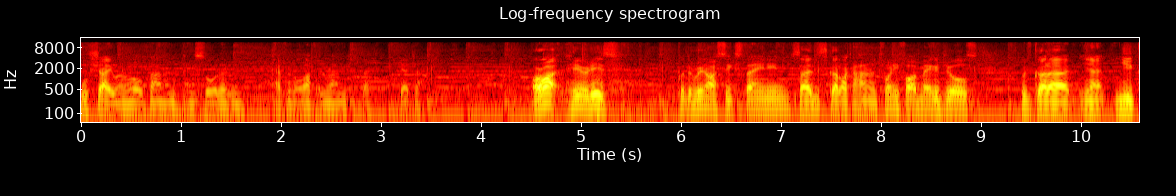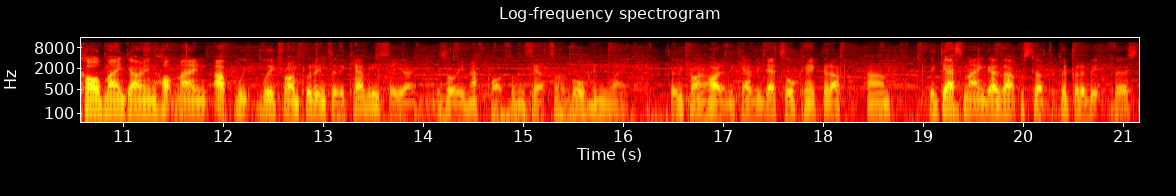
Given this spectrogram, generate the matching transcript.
we'll, show you when we're all done and, and sorted and have it all up and running catch up. All right, here it is. Put the Rinnai 16 in. So this has got like 125 megajoules. We've got a you know, new cold main going in, hot main up. We, we try and put it into the cavity so you don't, there's already enough pipes on this outside wall anyway. So we try and hide it in the cavity. That's all connected up. Um, the gas main goes up. We still have to clip it a bit first.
